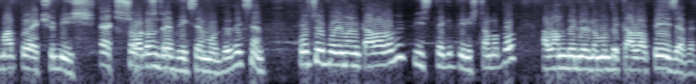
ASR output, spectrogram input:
মাত্র একশো বিশ। 120 কটন ফেব্রিক্স এর মধ্যে দেখছেন? প্রচুর পরিমাণ কালার হবে পিস থেকে তিরিশটা মতো। আলহামদুলিল্লাহ মধ্যে কালার পেয়ে যাবেন।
